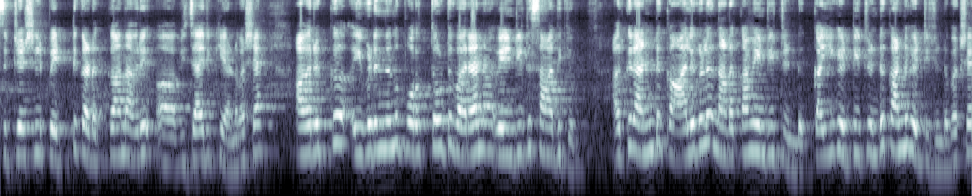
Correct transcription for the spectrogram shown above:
സിറ്റുവേഷനിൽ പെട്ട് കിടക്കുക എന്ന് അവർ വിചാരിക്കുകയാണ്. പക്ഷേ അവർക്ക് ഇവിടെ നിന്ന് പുറത്തോട്ട് വരാൻ വേണ്ടിയിട്ട് സാധിക്കും. അവർക്ക് രണ്ട് കാലുകൾ നടക്കാൻ വേണ്ടിയിട്ടുണ്ട്. കൈ കെട്ടിയിട്ടുണ്ട് കണ്ണ് കെട്ടിയിട്ടുണ്ട്. പക്ഷേ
